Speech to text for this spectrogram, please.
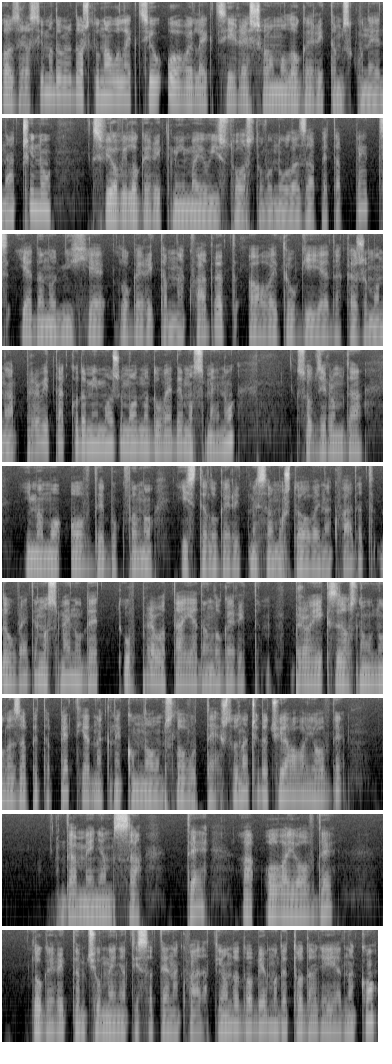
Pozdrav svima, dobrodošli u novu lekciju. U ovoj lekciji rešavamo logaritamsku nejednačinu. Svi ovi logaritmi imaju istu osnovu 0,5. Jedan od njih je logaritam na kvadrat, a ovaj drugi je, da kažemo, na prvi, tako da mi možemo odmah da uvedemo smenu, s obzirom da imamo ovde bukvalno iste logaritme, samo što je ovaj na kvadrat, da uvedemo smenu da je upravo taj jedan logaritam broj x za osnovu 0,5 jednak nekom novom slovu t, što znači da ću ja ovaj ovde da menjam sa t, a ovaj ovde logaritam ću menjati sa t na kvadrat. I onda dobijamo da je to dalje jednako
